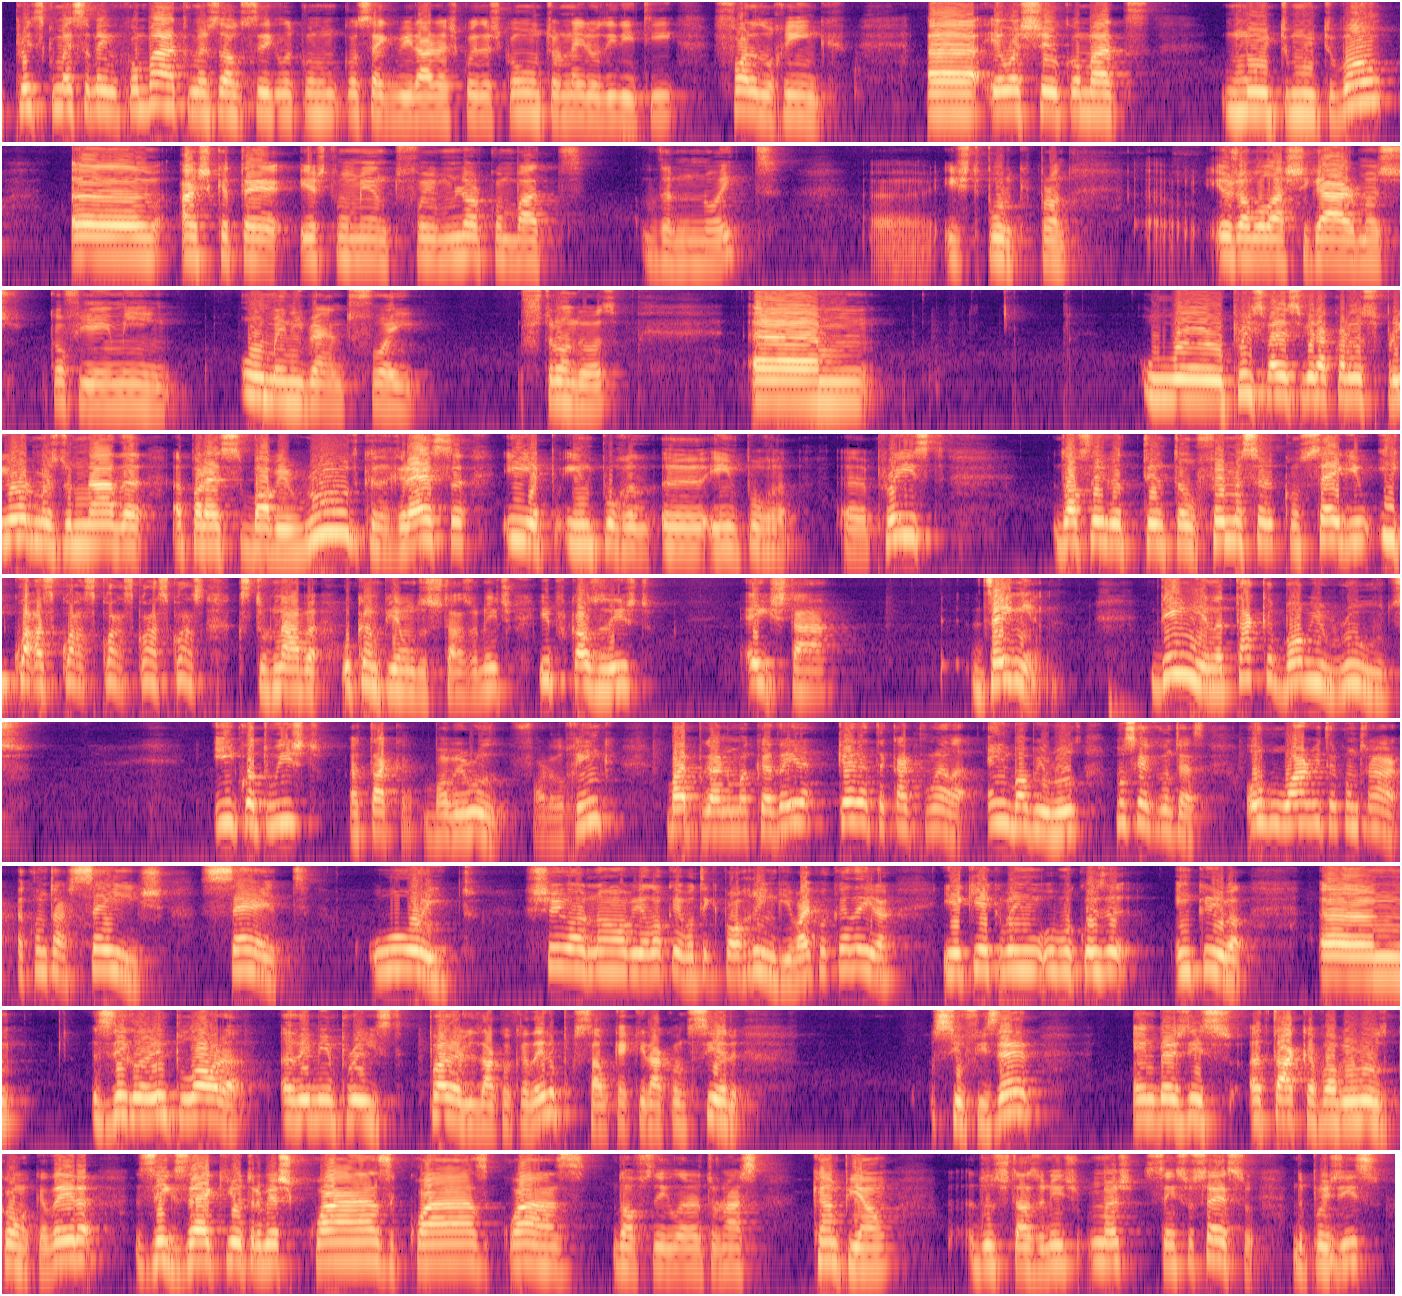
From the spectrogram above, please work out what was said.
Por isso começa bem o combate, mas Dolph Ziggler consegue virar as coisas com um torneio DDT fora do ringue. Uh, eu achei o combate muito, muito bom. Uh, acho que até este momento foi o melhor combate da noite. Uh, isto porque, pronto, eu já vou lá chegar, mas confiei em mim. O main event foi estrondoso. Um, o, o Priest vai subir à corda superior, mas do nada aparece Bobby Roode que regressa e, e empurra, uh, e empurra uh, Priest. Dolph Ziggler tenta o Famouser, consegue-o e quase, quase, quase, quase, quase que se tornava o campeão dos Estados Unidos. E por causa disto, aí está Damien. Damien ataca Bobby Roode. Enquanto isto, ataca Bobby Roode fora do ringue vai pegar numa cadeira, quer atacar com ela em Bobby Roode, mas o que é que acontece? Houve o árbitro a contar, a contar 6, 7, 8, chega ao 9 e ele, ok, vou ter que ir para o ringue e vai com a cadeira. E aqui é que vem uma coisa incrível. Um, Ziggler implora a Damien Priest para lhe dar com a cadeira, porque sabe o que é que irá acontecer se o fizer. Em vez disso, ataca Bobby Roode com a cadeira, zig-zag e outra vez quase, quase, quase Dolph Ziggler a tornar-se campeão dos Estados Unidos, mas sem sucesso. Depois disso,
